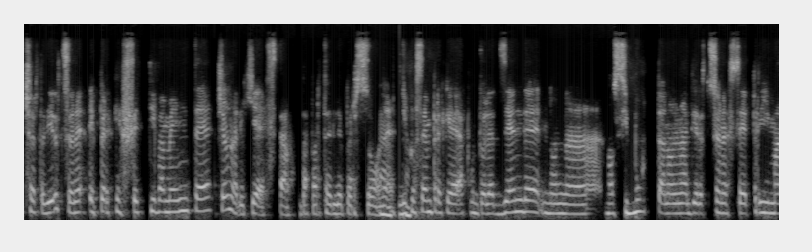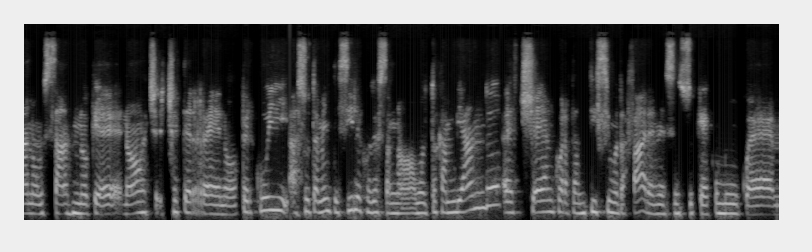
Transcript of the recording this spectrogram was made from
certa direzione, è perché effettivamente c'è una richiesta richiesta da parte delle persone. Eh. Dico sempre che appunto le aziende non, non, si buttano in una direzione se prima non sanno che no, c'è, c'è, terreno, per cui assolutamente sì, le cose stanno molto cambiando, eh, c'è ancora tantissimo da fare, nel senso che comunque,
